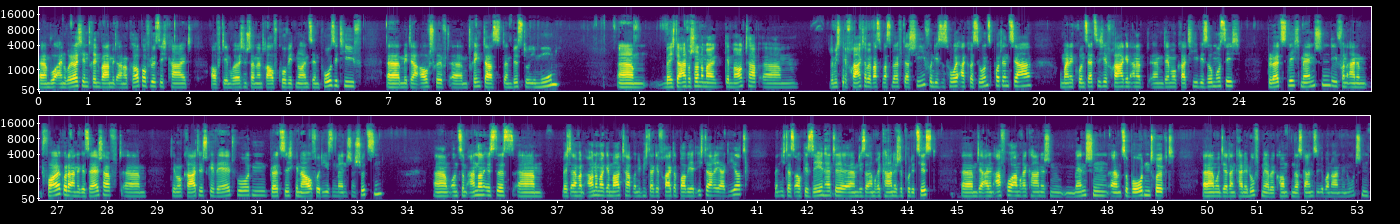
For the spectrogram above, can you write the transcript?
ähm, wo ein Röhrchen drin war mit einer Körperflüssigkeit. Auf dem Röhrchen stand dann drauf Covid-19 positiv äh, mit der Aufschrift ähm, Trink das, dann bist du immun. Ähm, weil ich da einfach schon nochmal gemerkt habe, ähm, oder mich gefragt habe, was, was läuft da schief und dieses hohe Aggressionspotenzial und meine grundsätzliche Frage in einer ähm, Demokratie, wieso muss ich plötzlich Menschen, die von einem Volk oder einer Gesellschaft ähm, demokratisch gewählt wurden, plötzlich genau vor diesen Menschen schützen? Ähm, und zum anderen ist es, ähm, weil ich einfach auch nochmal gemerkt habe und ich mich da gefragt habe, boah, wie hätte ich da reagiert, wenn ich das auch gesehen hätte, ähm, dieser amerikanische Polizist, ähm, der einen afroamerikanischen Menschen ähm, zu Boden drückt ähm, und der dann keine Luft mehr bekommt und das Ganze über neun Minuten,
